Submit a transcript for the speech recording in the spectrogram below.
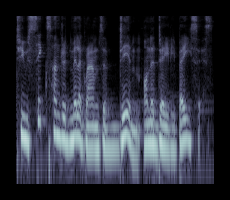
to 600 milligrams of DIM on a daily basis.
